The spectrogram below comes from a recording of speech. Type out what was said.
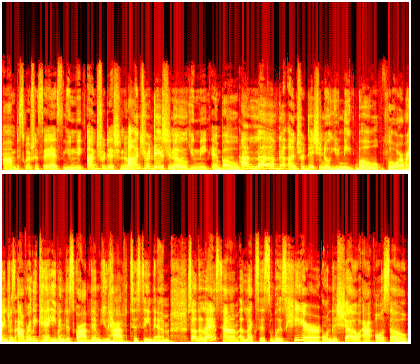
um, description says unique, untraditional, untraditional, unique, and bold. I love the untraditional traditional, unique, bowl floor arrangements. I really can't even describe them. You have to see them. So the last time Alexis was here on the show, I also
